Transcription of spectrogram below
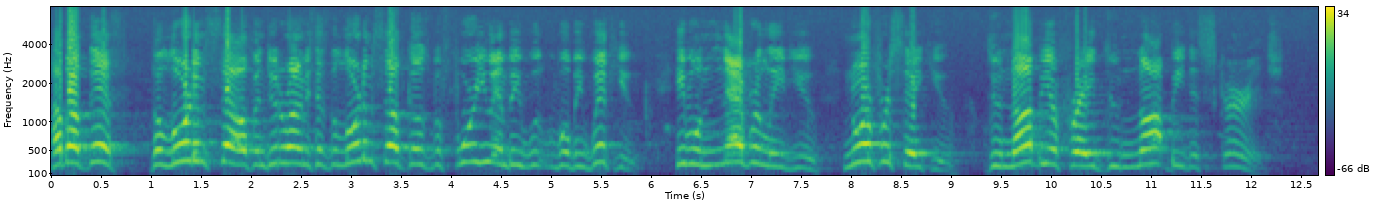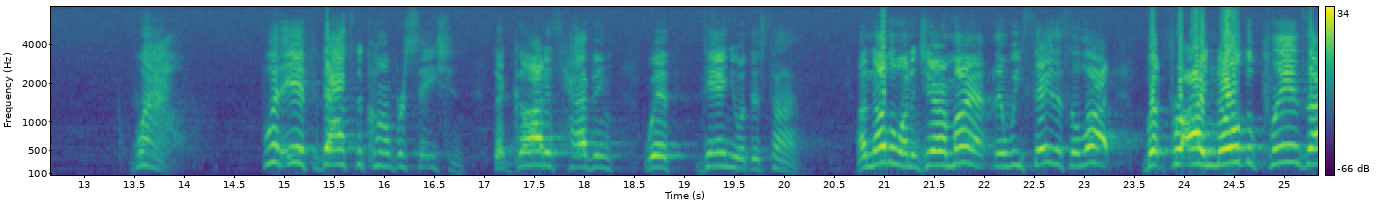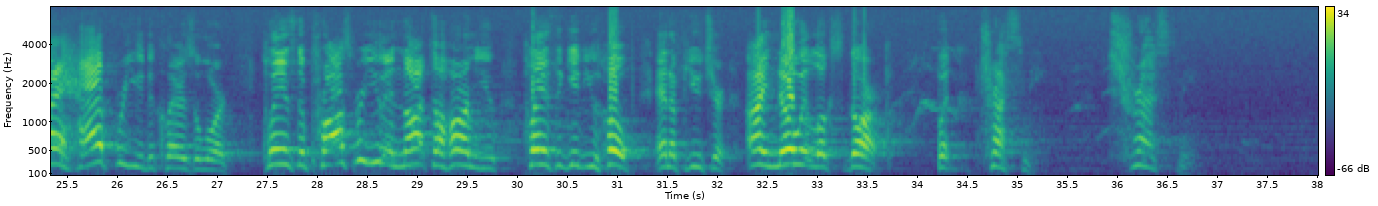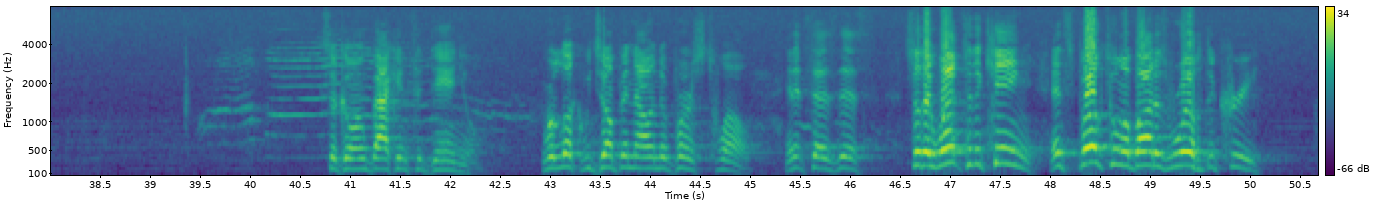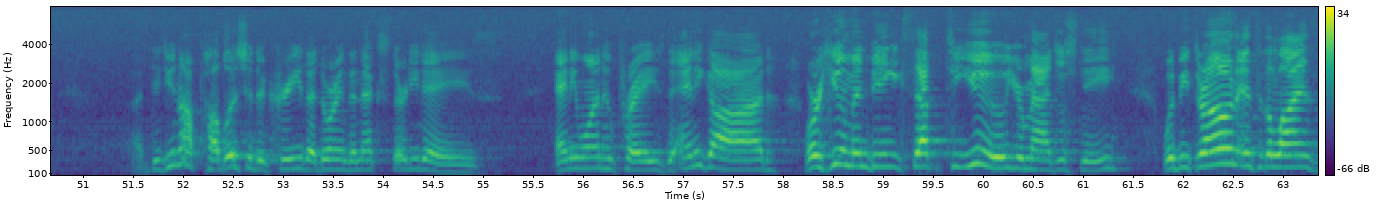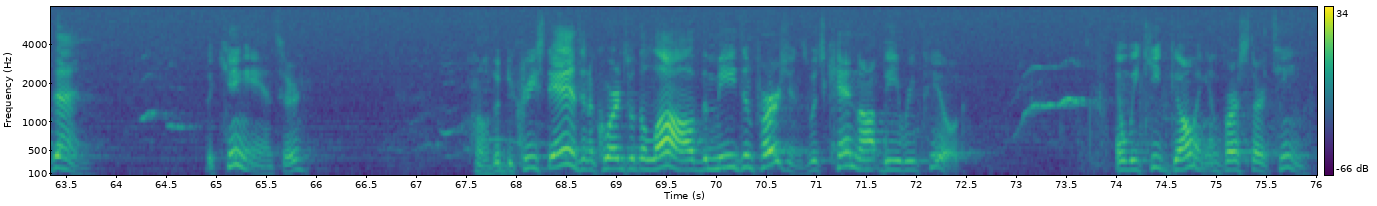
How about this? The Lord Himself, in Deuteronomy says, The Lord Himself goes before you and be, will be with you. He will never leave you nor forsake you. Do not be afraid. Do not be discouraged. Wow. What if that's the conversation that God is having with Daniel at this time? Another one in Jeremiah, and we say this a lot, but for I know the plans I have for you, declares the Lord. Plans to prosper you and not to harm you, plans to give you hope and a future. I know it looks dark, but trust me. Trust me. So going back into Daniel. We're look, we jump in now into verse 12. And it says this. So they went to the king and spoke to him about his royal decree. Uh, did you not publish a decree that during the next 30 days, anyone who prays to any god or human being except to you, your majesty, would be thrown into the lion's den? The king answered, well, the decree stands in accordance with the law of the Medes and Persians, which cannot be repealed. And we keep going in verse 13.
